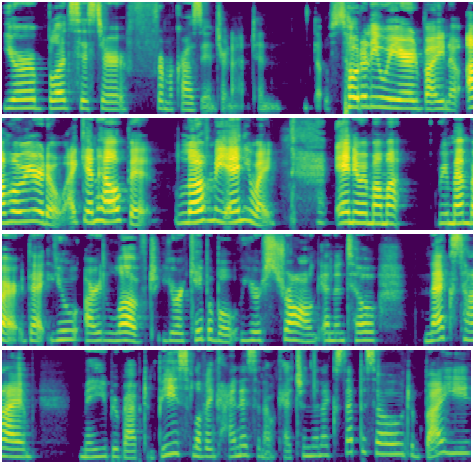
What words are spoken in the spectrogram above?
your blood sister from across the internet. And that was totally weird but you know i'm a weirdo. I can't help it. Love me anyway. Anyway mama remember that you are loved. You're capable. You're strong. And until next time May you be wrapped in peace, loving kindness, and I'll catch you in the next episode. Bye.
